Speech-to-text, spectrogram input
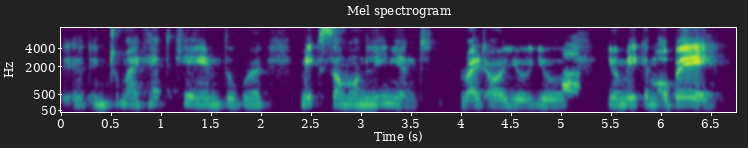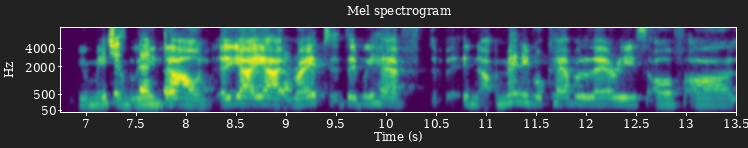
it, into my head came the word make someone lenient right? Or you you uh, you make them obey. You make them lean down. Uh, yeah, yeah, yeah. right? That we have in many vocabularies of uh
